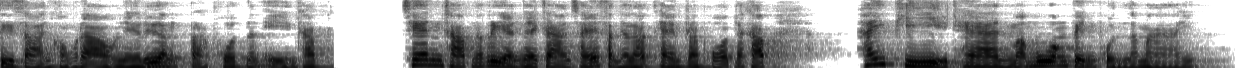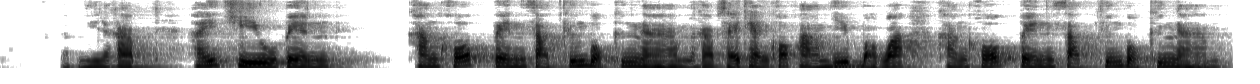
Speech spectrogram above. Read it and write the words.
สื่อสารของเราในเรื่องประพจน์นั่นเองครับ เช่นครับนักเรียนในการใช้สัญลักษณ์แทนประพจน์นะครับ ให้ p แทนมะม่วงเป็นผลไม้ แบบนี้นะครับ ให้ q เป็นคังคกเป็นสัตว์ครึ่งบกครึ่งน้ำนะครับ ใช้แทนข้อความที่บอกว่าคังคกเป็นสัตว์ครึ่งบกครึ่งน้ำ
